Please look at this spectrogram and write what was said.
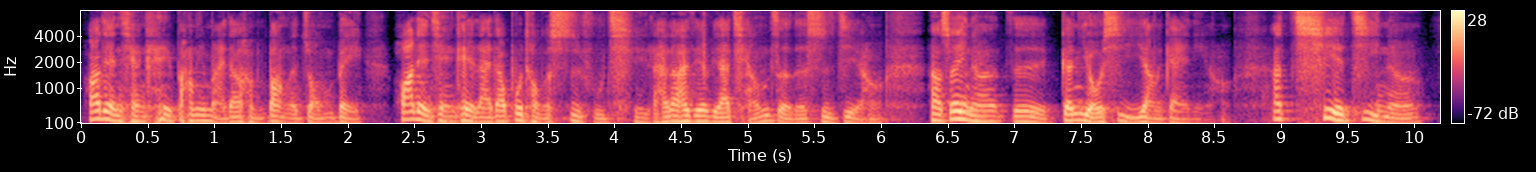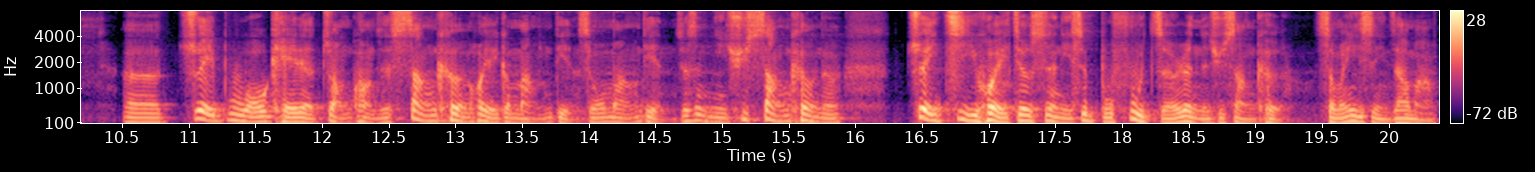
花点钱可以帮你买到很棒的装备，花点钱可以来到不同的市服来到一些比较强者的世界哈，那所以呢，这跟游戏一样的概念哈。那切记呢，呃，最不 OK 的状况就是上课会有一个盲点，什么盲点？就是你去上课呢，最忌讳就是你是不负责任的去上课。什么意思？你知道吗？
